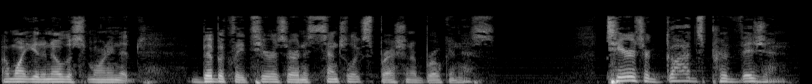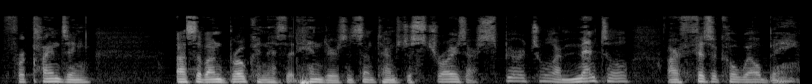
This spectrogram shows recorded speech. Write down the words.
I want you to know this morning that biblically tears are an essential expression of brokenness. Tears are God's provision for cleansing us of unbrokenness that hinders and sometimes destroys our spiritual, our mental, our physical well-being.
